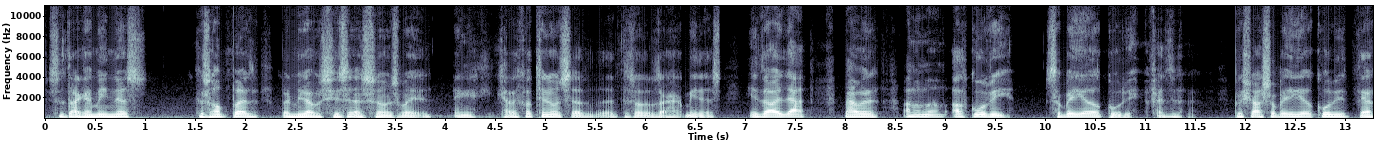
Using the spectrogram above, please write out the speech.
les dragamines, que són per, per mirar si es veien. Encara continuen les dragamines. I d'allà anaven al, al curi, la veia del curi, per això sabia que hi ha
